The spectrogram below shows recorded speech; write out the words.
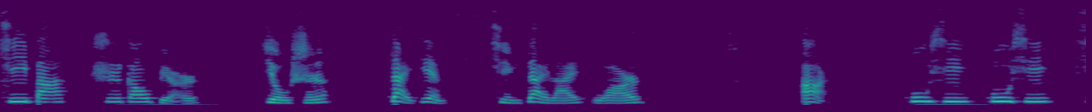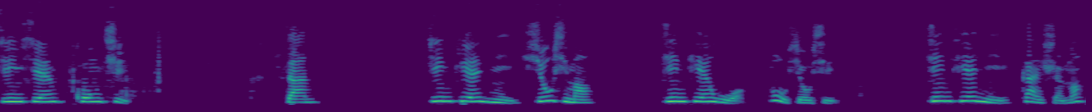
七八吃糕饼儿，九十再见，请再来玩儿。二、呼吸呼吸新鲜空气。三、今天你休息吗？今天我不休息。今天你干什么？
